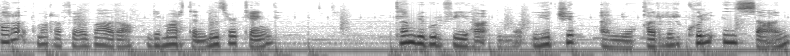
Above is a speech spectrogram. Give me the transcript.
قرأت مرة في عبارة لمارتن لوثر كينج كان بيقول فيها إنه يجب أن يقرر كل إنسان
